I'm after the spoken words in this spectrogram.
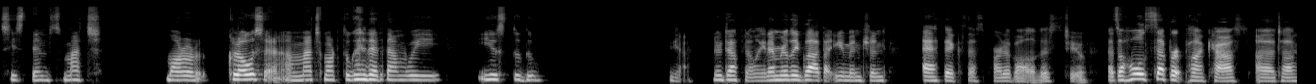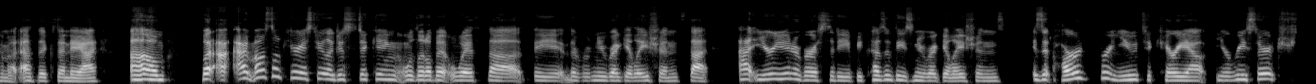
systems much more closer and much more together than we used to do. Yeah, no, definitely. And I'm really glad that you mentioned ethics as part of all of this too. That's a whole separate podcast uh, talking about ethics and AI. Um, but I, I'm also curious too, like just sticking a little bit with uh, the the new regulations that at your university, because of these new regulations, is it hard for you to carry out your research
